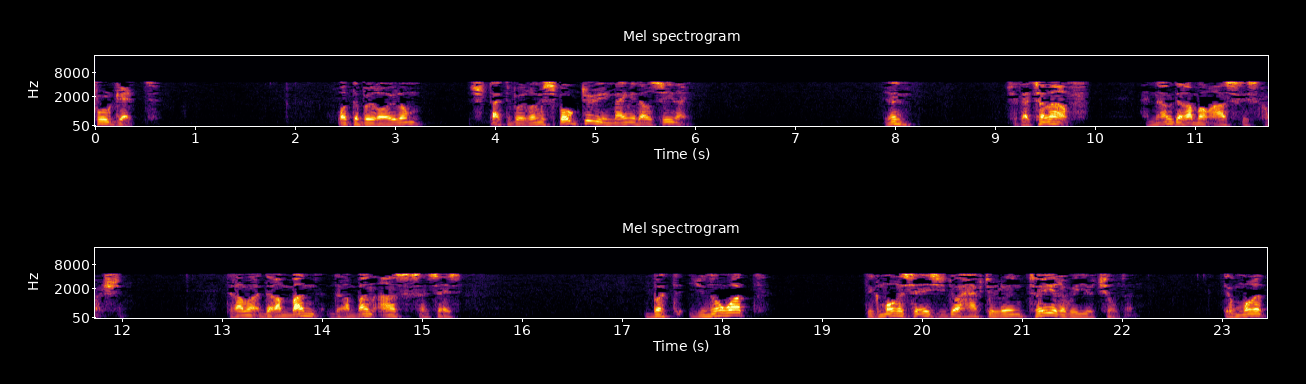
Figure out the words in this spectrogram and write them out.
forget what the Beroilam, that the Beroilam spoke to in Maimed Al Sinai. Yeah? So that's enough. And now the Rambam asks this question. The, Ramban, the, Ramban, asks and says, but you know what? The Gemara says you don't have to learn Torah with your children. The Gemara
